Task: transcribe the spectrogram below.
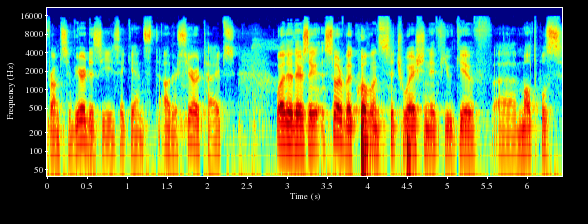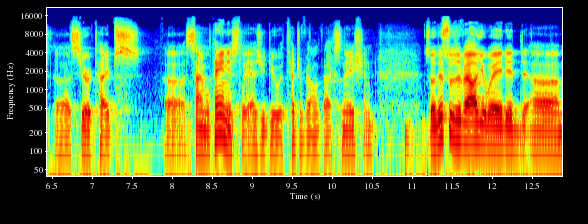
from severe disease against other serotypes, whether there's a sort of equivalent situation if you give uh, multiple uh, serotypes uh, simultaneously as you do with tetravalent vaccination. So this was evaluated um,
